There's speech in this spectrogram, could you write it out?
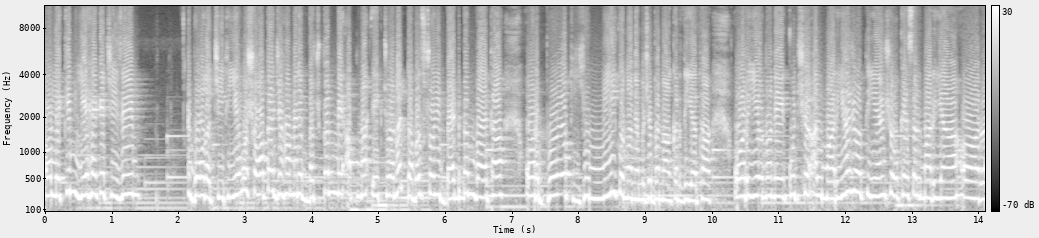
और लेकिन ये है कि चीज़ें बहुत अच्छी थी। ये वो शॉप है जहाँ मैंने बचपन में अपना एक जो है ना डबल स्टोरी बेड बनवाया था और बहुत यूनिक उन्होंने मुझे बनाकर दिया था। और ये उन्होंने कुछ अलमारियाँ जो होती हैं शोकेस अलमारियाँ और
